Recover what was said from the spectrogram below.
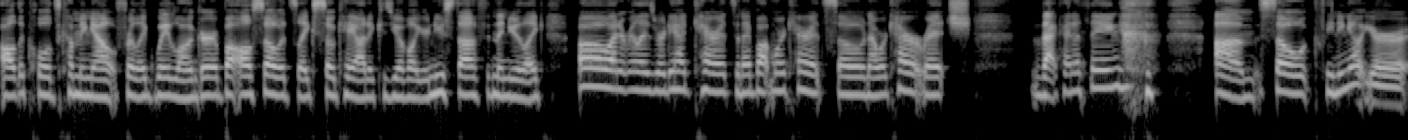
all the colds coming out for like way longer, but also it's like so chaotic because you have all your new stuff, and then you're like, oh, I didn't realize we already had carrots, and I bought more carrots, so now we're carrot rich, that kind of thing. um, so cleaning out your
